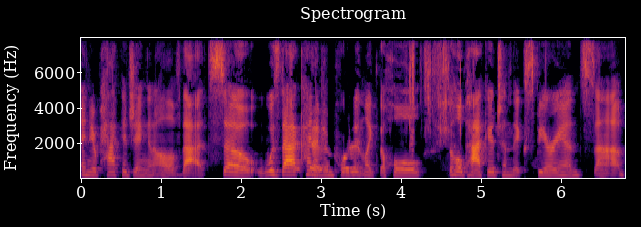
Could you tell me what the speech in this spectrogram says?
and your packaging and all of that. So was that kind of important like the whole the whole package and the experience um,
